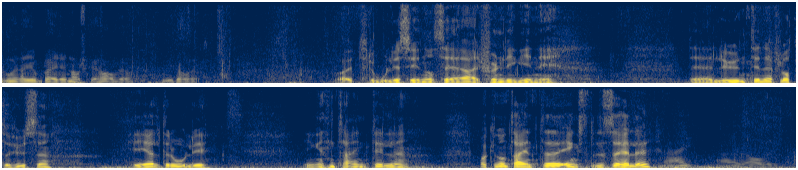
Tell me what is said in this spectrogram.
nå er det jo bare Norskehavet og utover. Det var utrolig synd å se ærfuglen ligge inni det er lunt i det flotte huset. Helt rolig. Ingen tegn til Det var ikke noen tegn til engstelse heller. Nei, nei, det har vi ikke.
